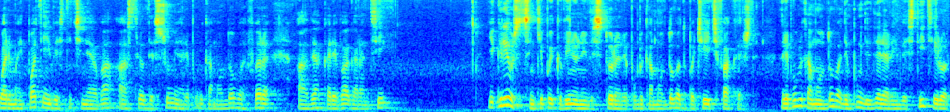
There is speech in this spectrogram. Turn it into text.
Oare mai poate investi cineva astfel de sume în Republica Moldova fără a avea careva garanții? E greu să-ți închipui că vine un investitor în Republica Moldova după ce ei ce fac ăștia. Republica Moldova, din punct de vedere al investițiilor,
